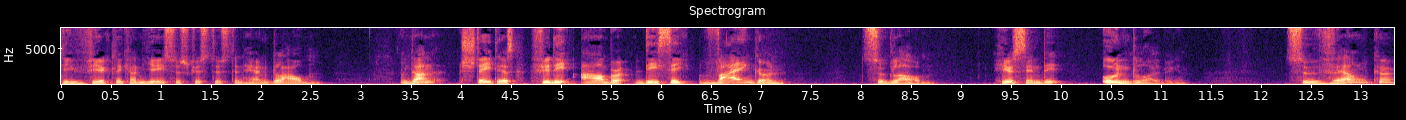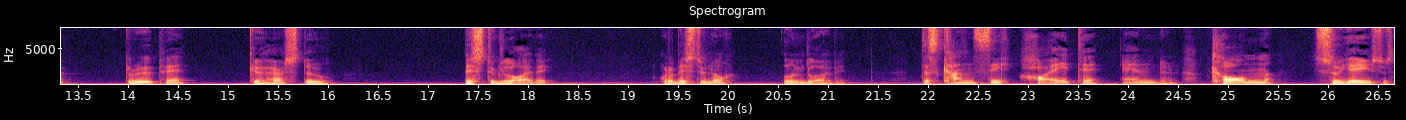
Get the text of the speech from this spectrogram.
die wirklich an Jesus Christus, den Herrn, glauben. Und dann steht es, für die aber, die sich weigern zu glauben. Hier sind die Ungläubigen. Zu welcher Gruppe gehörst du? Bist du gläubig oder bist du noch ungläubig? Das kann sich heute ändern. Komm zu Jesus.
